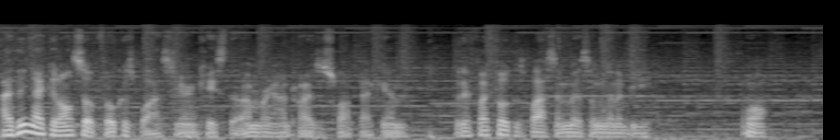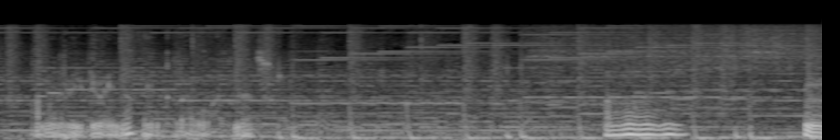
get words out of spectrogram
I think I can also Focus Blast here in case the Umbreon tries to swap back in. But if I Focus Blast and miss, I'm going to be... Well, I'm going to be doing nothing because I will have missed. Um... Hmm.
